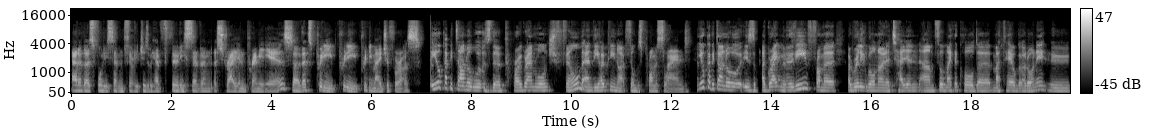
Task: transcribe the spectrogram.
out of those 47 features, we have 37 Australian premieres. So that's pretty, pretty, pretty major for us. Il Capitano was the program launch film, and the opening night film was Promised Land. Il Capitano is a great movie from a, a really well known Italian um, filmmaker called uh, Matteo Garrone, who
